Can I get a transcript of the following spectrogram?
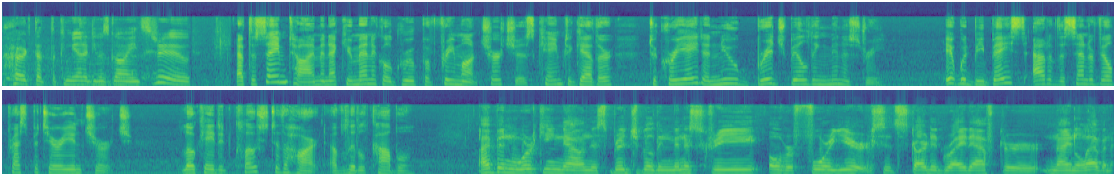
hurt that the community was going through. At the same time, an ecumenical group of Fremont churches came together to create a new bridge building ministry. It would be based out of the Centerville Presbyterian Church located close to the heart of Little Kabul. I've been working now in this bridge building ministry over four years. It started right after 9 11.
